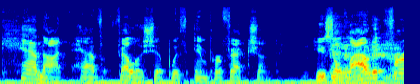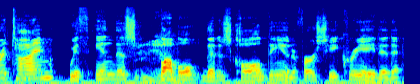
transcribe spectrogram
cannot have fellowship with imperfection. He's allowed it for a time within this bubble that is called the universe. He created it,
